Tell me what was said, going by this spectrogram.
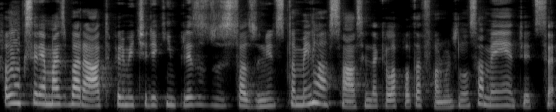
falando que seria mais barato e permitiria que empresas dos Estados Unidos também lançassem daquela plataforma de lançamento etc.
